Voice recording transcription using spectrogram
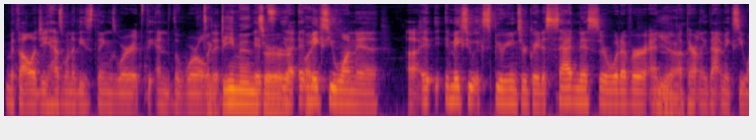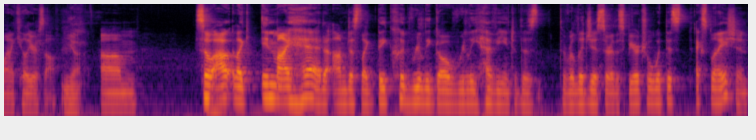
mythology has one of these things where it's the end of the world. It's like it, demons or yeah, it like- makes you want to uh, it, it makes you experience your greatest sadness or whatever and Yeah. apparently that makes you want to kill yourself. Yeah, um so I like in my head I'm just like they could really go really heavy into this the religious or the spiritual with this explanation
